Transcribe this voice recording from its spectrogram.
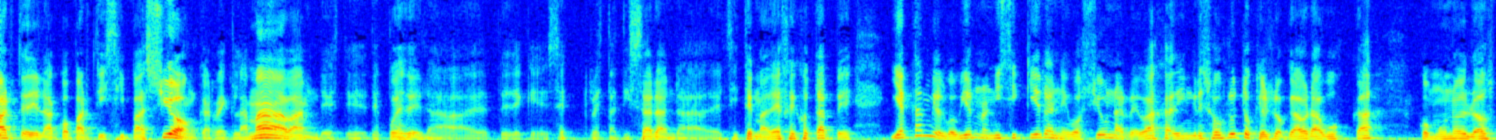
parte de la coparticipación que reclamaban desde- después de, que se restatizaran el sistema de FJP y a cambio el gobierno ni siquiera negoció una rebaja de ingresos brutos que es lo que ahora busca como uno de los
